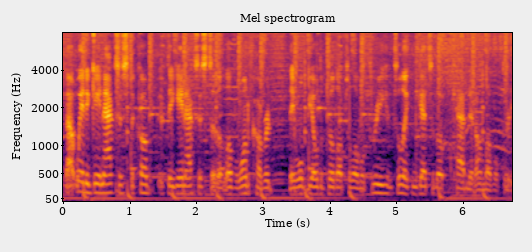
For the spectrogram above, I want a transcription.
That way to gain access to cub if they gain access to the level 1 cupboard, they won't be able to build up to level 3 until they can get to the cabinet on level 3.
